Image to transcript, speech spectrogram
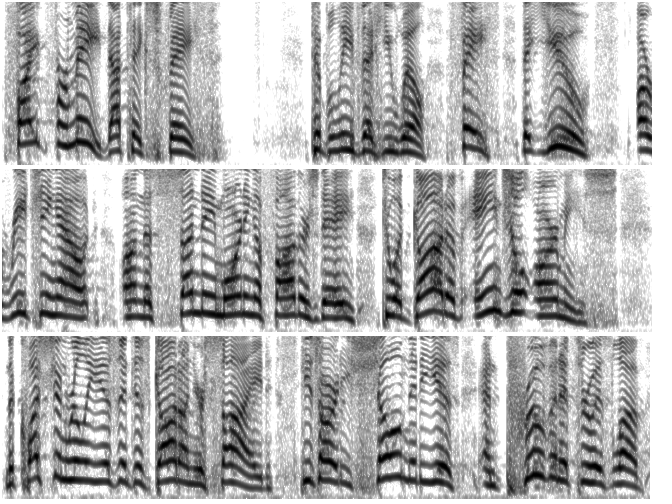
fight for me? That takes faith to believe that he will. Faith that you are reaching out on the Sunday morning of Father's Day to a God of angel armies. The question really isn't, is God on your side? He's already shown that He is and proven it through His love.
